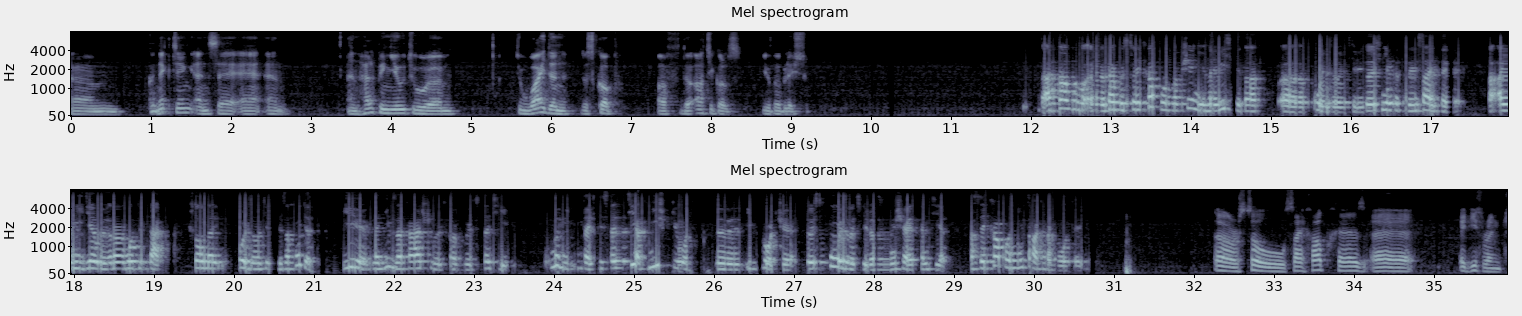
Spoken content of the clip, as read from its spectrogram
um, connecting and say and and helping you to um, to widen the scope of the articles you publish? А там э, как бы Sci-Hub, он вообще не зависит от э, пользователей. То есть некоторые сайты, они делают работы так, что на пользователи заходят и на них закачивают как бы статьи Ну, не, то есть не статьи, а книжки вот, э, и прочее. То есть пользователь размещает контент. А сайхаб, он не так работает. Uh, so Sci-Hub has a, a different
